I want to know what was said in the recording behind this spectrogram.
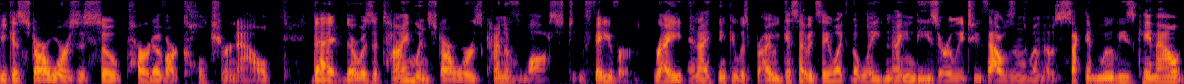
because Star Wars is so part of our culture now that there was a time when Star Wars kind of lost favor, right? And I think it was, I would guess I would say like the late 90s, early 2000s when those second movies came out.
